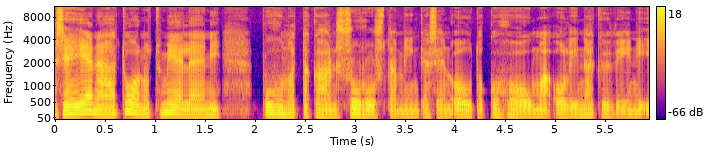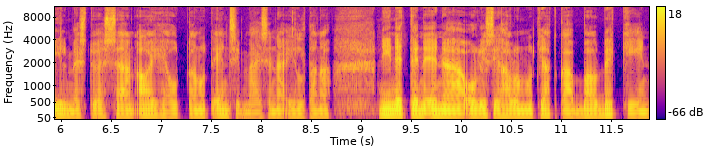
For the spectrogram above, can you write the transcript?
Se ei enää tuonut mieleeni, puhumattakaan surusta, minkä sen outo kohouma oli näkyviini ilmestyessään aiheuttanut ensimmäisenä iltana, niin etten enää olisi halunnut jatkaa Balbekkiin,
